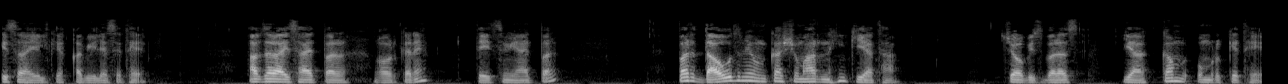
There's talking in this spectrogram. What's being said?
اسرائیل کے قبیلے سے تھے۔ اب ذرا اس آیت پر غور کریں، تیسویں آیت پر۔ پر داؤد نے ان کا شمار نہیں کیا تھا۔ چوبیس برس یا کم عمر کے تھے،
